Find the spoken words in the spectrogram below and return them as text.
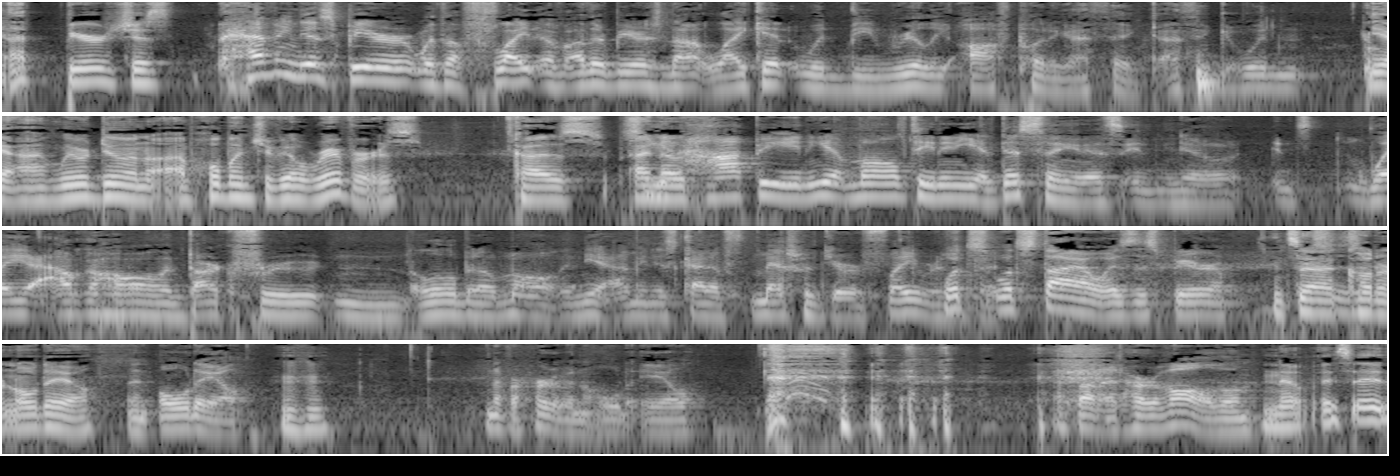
that beer's just Having this beer with a flight of other beers not like it would be really off-putting. I think. I think it wouldn't. yeah. We were doing a whole bunch of Eel Rivers because So I you know get hoppy and you get malty and then you get this thing and it's it, you know it's way alcohol and dark fruit and a little bit of malt and yeah I mean it's kind of mess with your flavors. What's what style is this beer? it's uh, called an old ale. An old ale. Mm-hmm. Never heard of an old ale. I thought I'd heard of all of them. No, it's it,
